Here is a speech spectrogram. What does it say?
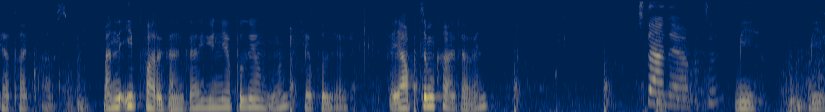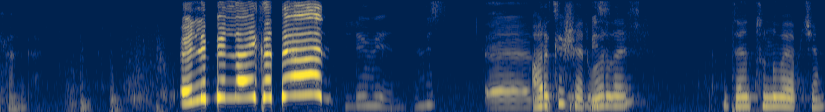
Yatak lazım. Bende ip var kanka. Yün yapılıyor mu? Yapılıyor. E, yaptım kanka ben. Kaç tane yaptın? Bir. Bir kanka. 50 bin like atın. Livin. Biz, eee, biz- Arkadaşlar bu biz- arada bir tane turnuva yapacağım.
